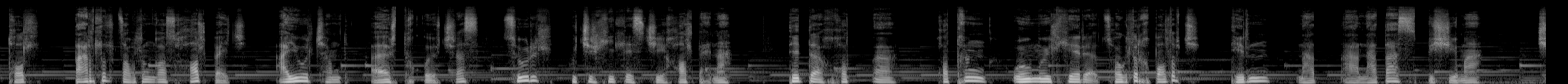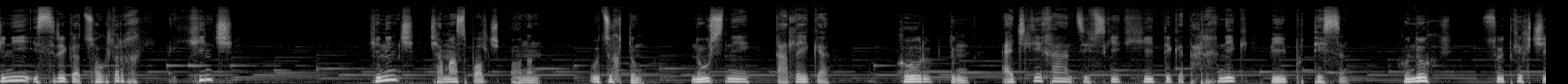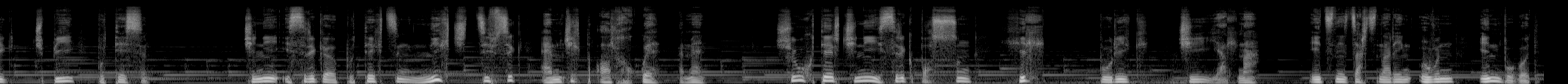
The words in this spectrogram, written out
тул дарлал зовлонгоос хол байж аюул чамд ойртохгүй учраас сүрэл хүчирхийлээс чи хол байна. Тэд хотхон өөмөөлөхээр цуглах боловч тэр нь надаас биш юм а. Чиний эсрэг цуглах хинч хинэнч чамаас болж унана. Үзэгтэн нүүрсний галыг хөөрөгдөн ажлынхаа зэвсгийг хийдэг дархныг би бүтээсэн. Хөнөөх сүтгэгчийг би бүтээсэн. Чиний эсрэг бүтээгдсэн нэг ч зэвсэг амжилт олохгүй. Амен. Шүүхтэр чиний эсрэг боссон хил бүрийг чи ялнаа. Эзний зарц нарын өвн энэ бөгөөд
